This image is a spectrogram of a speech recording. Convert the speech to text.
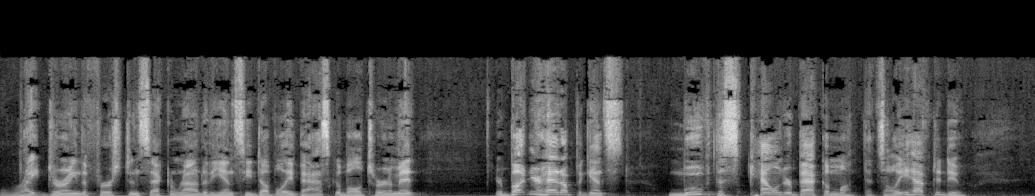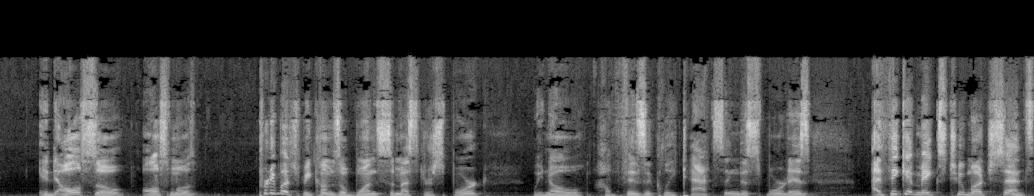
right during the first and second round of the NCAA basketball tournament. You're butting your head up against move this calendar back a month. That's all you have to do. It also also pretty much becomes a one semester sport. We know how physically taxing this sport is. I think it makes too much sense.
